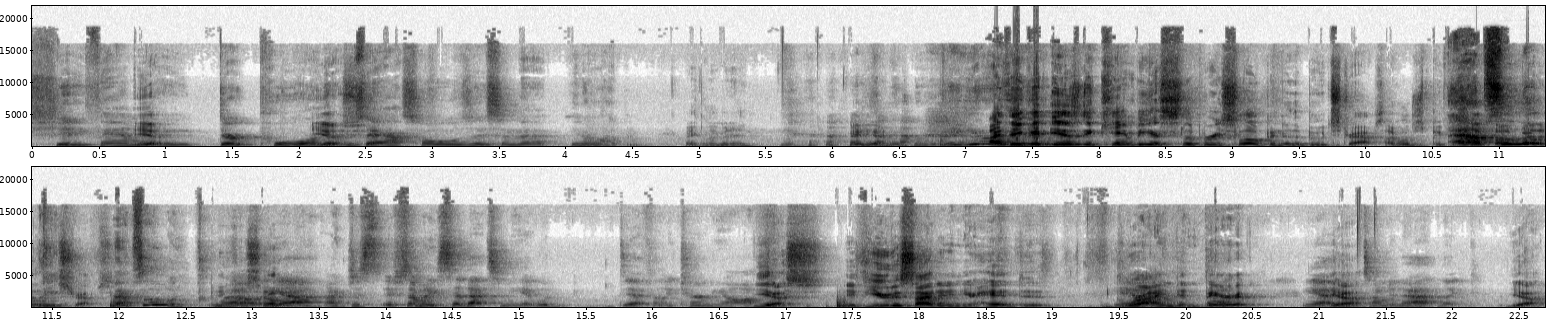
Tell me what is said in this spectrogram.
shitty family, Yeah. dirt poor, they're just assholes, this and that. You know what? Make lemonade. Yeah, yeah. I think it is. It can be a slippery slope into the bootstraps. Like we'll just pick yourself up by the bootstraps. Absolutely. Pick well, yourself- yeah. I just if somebody said that to me, it would definitely turn me off. Yes. If you decided in your head to grind and bear it, Yeah. Yeah. Tell me that. Like, yeah.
